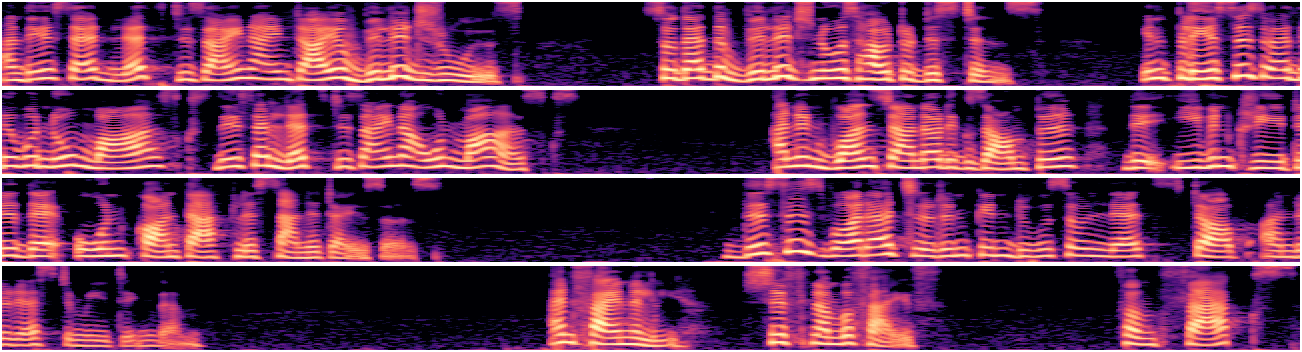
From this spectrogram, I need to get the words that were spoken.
and they said, let's design our entire village rules so that the village knows how to distance. In places where there were no masks, they said, let's design our own masks. And in one standout example, they even created their own contactless sanitizers. This is what our children can do, so let's stop underestimating them. And finally, shift number five from facts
